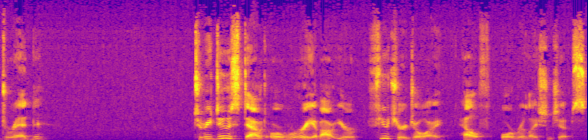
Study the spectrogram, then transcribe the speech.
dread? To reduce doubt or worry about your future joy, health, or relationships,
